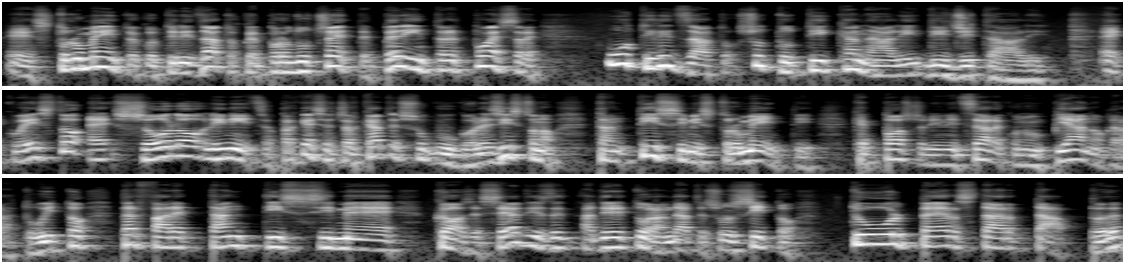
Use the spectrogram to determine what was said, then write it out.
eh, strumento che utilizzato, che producete per internet può essere utilizzato su tutti i canali digitali. E questo è solo l'inizio, perché se cercate su Google esistono tantissimi strumenti che possono iniziare con un piano gratuito per fare tantissime cose. Se addirittura andate sul sito tool per startup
